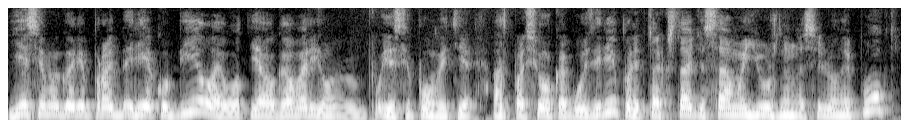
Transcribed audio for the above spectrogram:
если мы говорим про реку Белая, вот я говорил, если помните, от поселка Гузереполь, так, кстати, самый южный населенный пункт,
